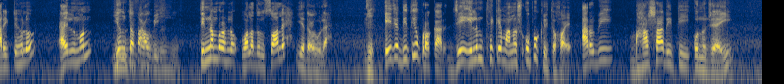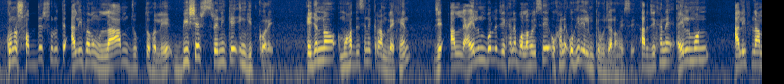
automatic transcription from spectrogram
আরেকটি হলো আইলমন ইউনতাফাউ বিহি। তিন নম্বর হলো ওয়ালাদুন সালেহ ইয়াদউলাহ জি। এই যে দ্বিতীয় প্রকার যে ইলম থেকে মানুষ উপকৃত হয় আরবি ভাষা রীতি অনুযায়ী কোন শব্দের শুরুতে আলিফ এবং লাম যুক্ত হলে বিশেষ শ্রেণীকে ইঙ্গিত করে। এই জন্য মহাদিসিন ইকরাম লেখেন যে আল্লাহ এলম বলে যেখানে বলা হয়েছে ওখানে ওহির এলমকে বোঝানো হয়েছে। আর যেখানে এলমন আলিফলাম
